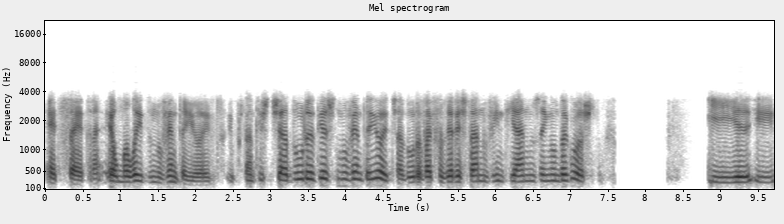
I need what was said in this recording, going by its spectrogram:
etc. É uma lei de 98 e, portanto, isto já dura desde 98, já dura, vai fazer este ano 20 anos em 1 de agosto. E, e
